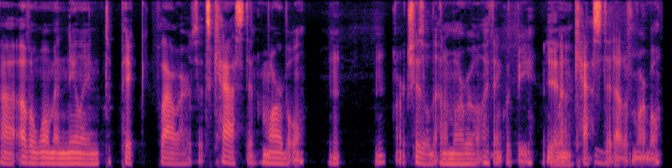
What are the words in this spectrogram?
uh, of a woman kneeling to pick flowers. It's cast in marble. or chiseled out of marble, I think would be. Yeah. wouldn't cast it out of marble.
